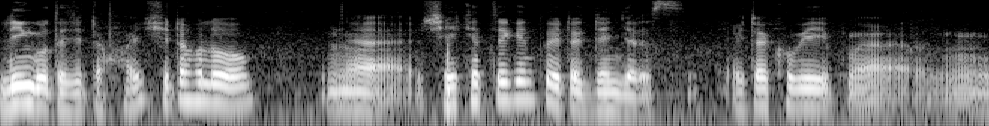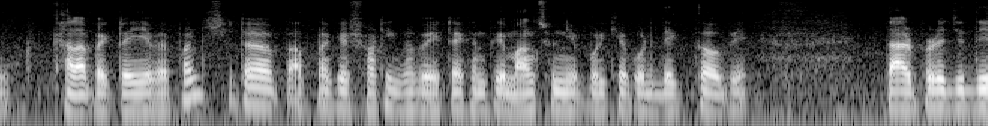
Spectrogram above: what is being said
লিঙ্গতে যেটা হয়, সেটা হলো সেই ক্ষেত্রে কিন্তু এটা ডেঞ্জারাস এটা খুবই খারাপ একটা ইয়ে ব্যাপার। সেটা আপনাকে সঠিকভাবে এটা এখান থেকে মাংস নিয়ে পরীক্ষা করে দেখতে হবে। তারপরে যদি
